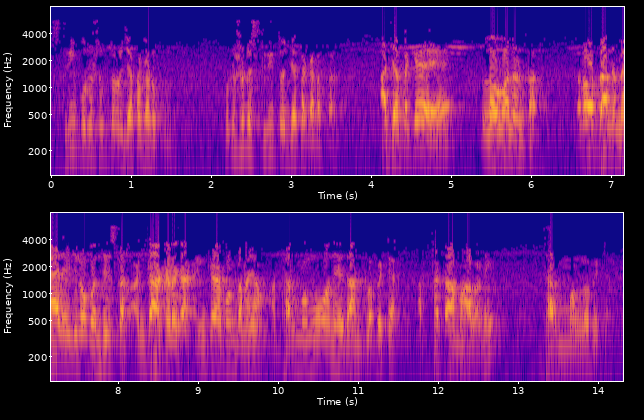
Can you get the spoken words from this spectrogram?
స్త్రీ పురుషులతో జత కడుతుంది. పురుషుడు స్త్రీతో జత కడతాడు. ఆ జతకే లవ్ అని అంటారు. తర్వాత దాన్ని మ్యారేజ్లో బంధిస్తారు. ఇంకా అక్కడ ఇంకా కొంత నయం. ధర్మము అనే దాంట్లో పెట్టారు. అర్థకామాలని ధర్మంలో పెట్టారు.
